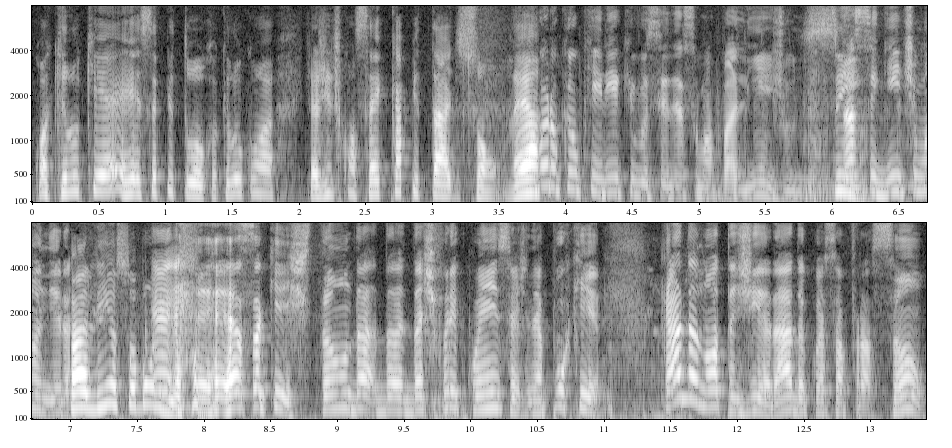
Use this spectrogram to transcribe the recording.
com aquilo que é receptor, com aquilo com a- que a gente consegue captar de som, né? Agora o que eu queria que você desse uma palhinha, Júnior, Sim. da seguinte maneira. Palinha, eu sou bom. É, é essa questão da- da- das frequências, né? Porque cada nota gerada com essa fração,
